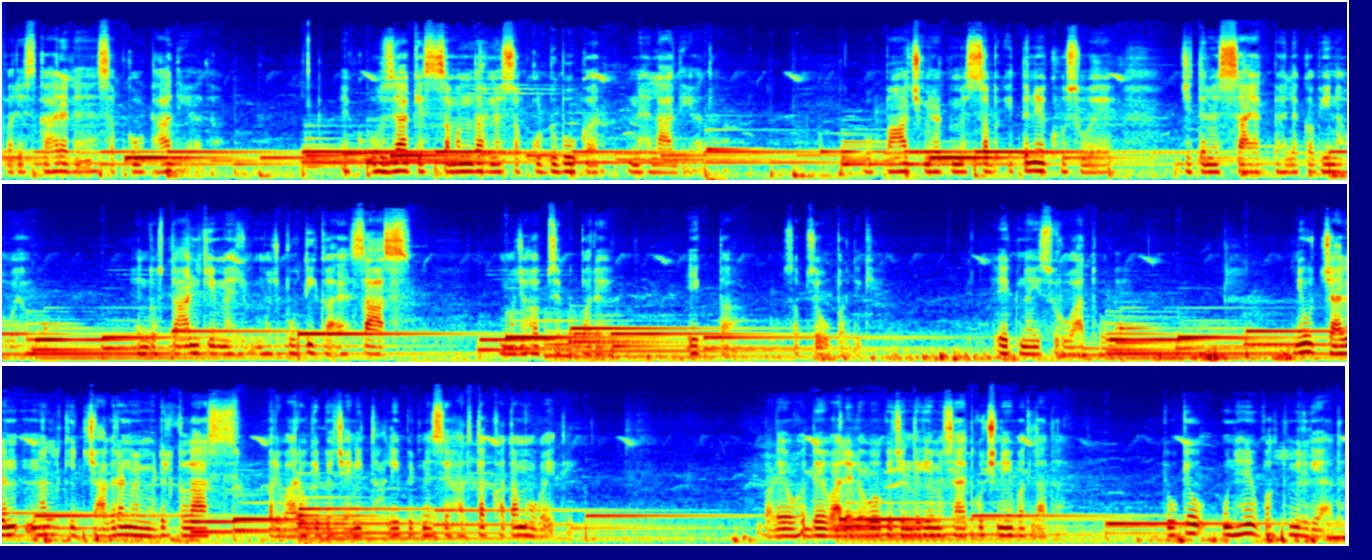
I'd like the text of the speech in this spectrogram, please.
पर इस कार्य ने सबको उठा दिया था। एक ऊर्जा के समंदर ने सबको डुबो कर नहला दिया था। वो पाँच मिनट में सब इतने खुश हुए जितने शायद पहले कभी ना हुए हो। हिंदुस्तान की मजबूती का एहसास मज़हब से परे एकता सबसे ऊपर दिखी। एक नई शुरुआत हो गई। न्यूज़ चैनल की जागरण में मिडिल क्लास परिवारों की बेचैनी थाली पीटने से हद तक ख़त्म हो गई थी। बड़े वाले लोगों की ज़िंदगी में शायद कुछ नहीं बदला था। क्योंकि उन्हें वक्त मिल गया था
